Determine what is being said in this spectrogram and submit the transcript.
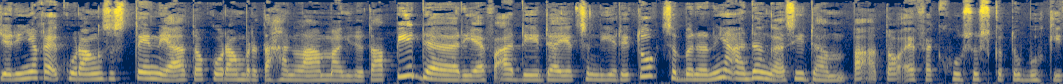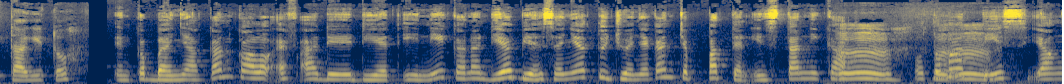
jadinya kayak kurang sustain ya atau kurang bertahan lama gitu. Tapi dari FAD diet sendiri tuh sebenarnya ada nggak sih dampak atau efek khusus ke tubuh kita gitu? Yang kebanyakan kalau FAD diet ini karena dia biasanya tujuannya kan cepat dan instan nih kak. Mm, Otomatis yang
